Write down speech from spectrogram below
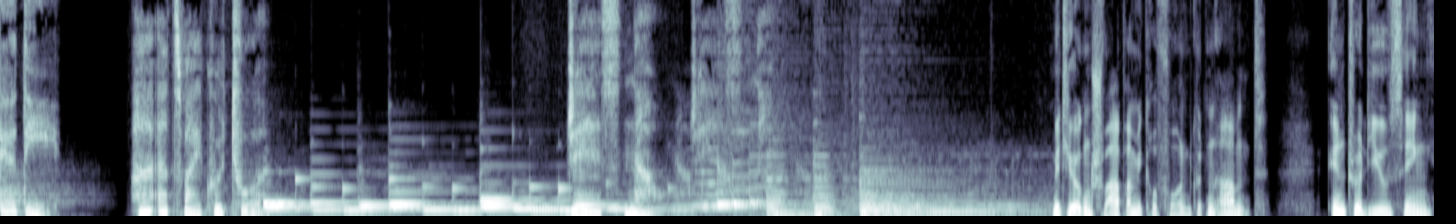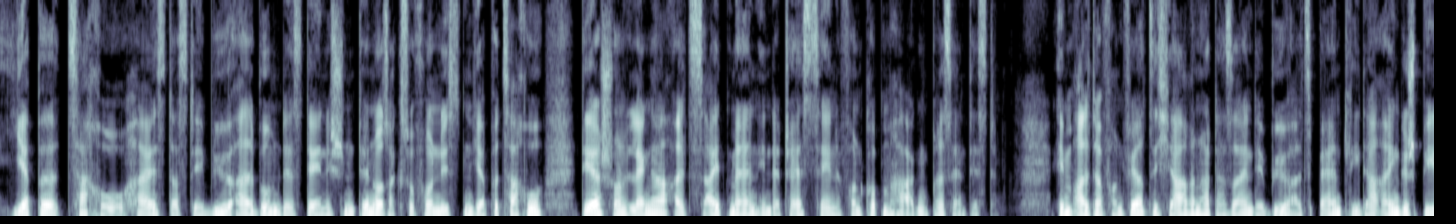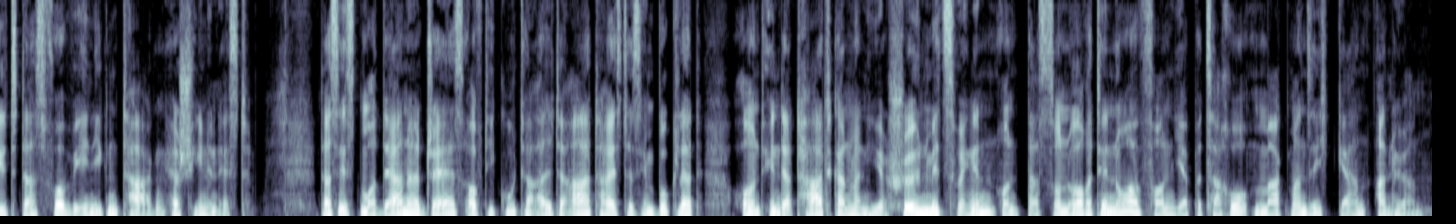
ARD HR2 Kultur Jazz Now Mit Jürgen Schwab am Mikrofon. Guten Abend. Introducing Jeppe Zacho heißt das Debütalbum des dänischen Tenorsaxophonisten Jeppe Zacho, der schon länger als Sideman in der Jazzszene von Kopenhagen präsent ist. Im Alter von 40 Jahren hat er sein Debüt als Bandleader eingespielt, das vor wenigen Tagen erschienen ist. Das ist moderner Jazz auf die gute alte Art, heißt es im Booklet, und in der Tat kann man hier schön mitswingen und das sonore Tenor von Jeppe Zacho mag man sich gern anhören.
